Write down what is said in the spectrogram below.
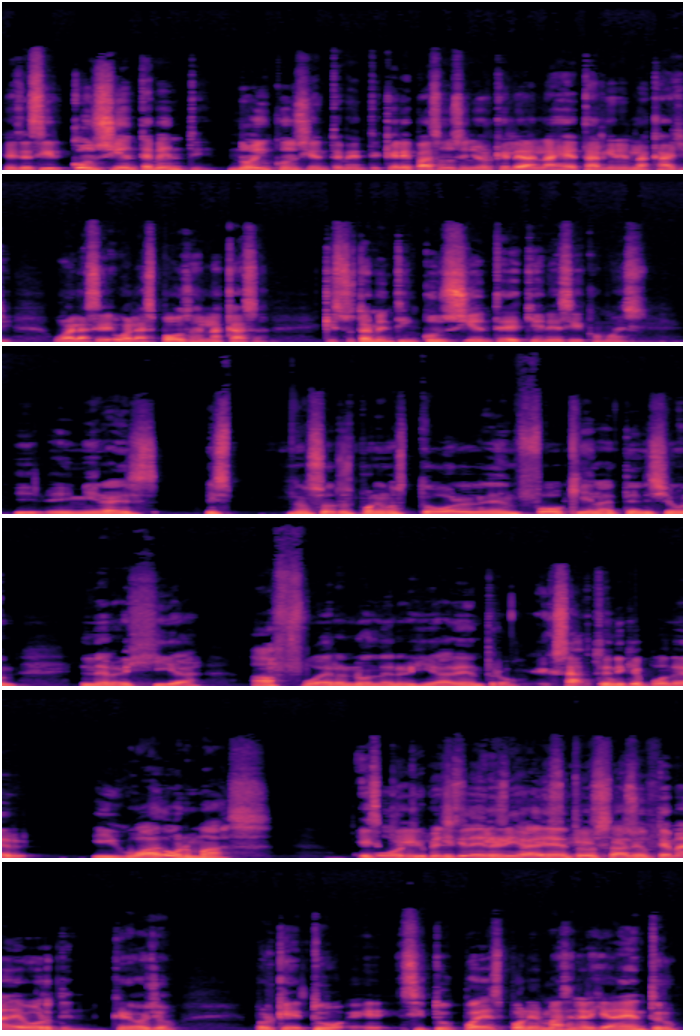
Es decir, conscientemente, no inconscientemente. ¿Qué le pasa a un señor que le dan la jeta a alguien en la calle o a la, o a la esposa en la casa? Que es totalmente inconsciente de quién es y cómo es. Y, y mira, es, es, nosotros ponemos todo el enfoque y la atención en la energía afuera, no en la energía adentro. Exacto. Tiene que poner igual o más. Es O yo pienso que la energía adentro es, sale- Es un tema de orden, creo yo. Porque tú, eh, si tú puedes poner más energía adentro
